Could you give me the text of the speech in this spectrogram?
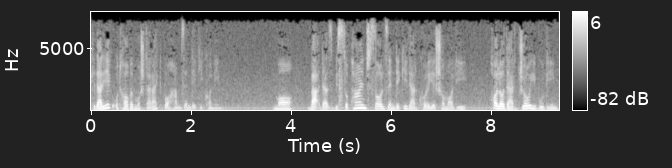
که در یک اتاق مشترک با هم زندگی کنیم. ما بعد از 25 سال زندگی در کره شمالی حالا در جایی بودیم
